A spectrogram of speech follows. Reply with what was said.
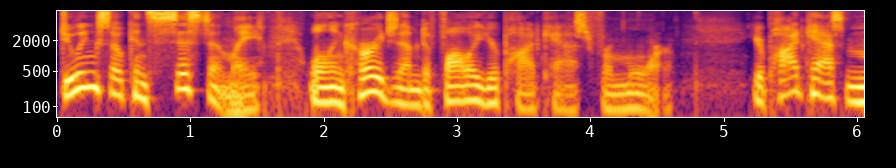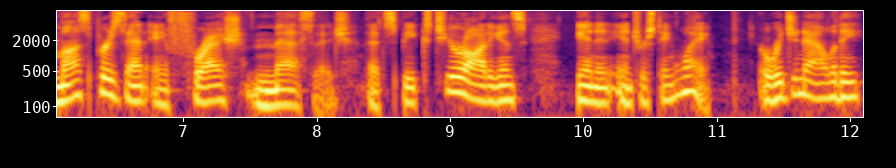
Doing so consistently will encourage them to follow your podcast for more. Your podcast must present a fresh message that speaks to your audience in an interesting way. Originality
